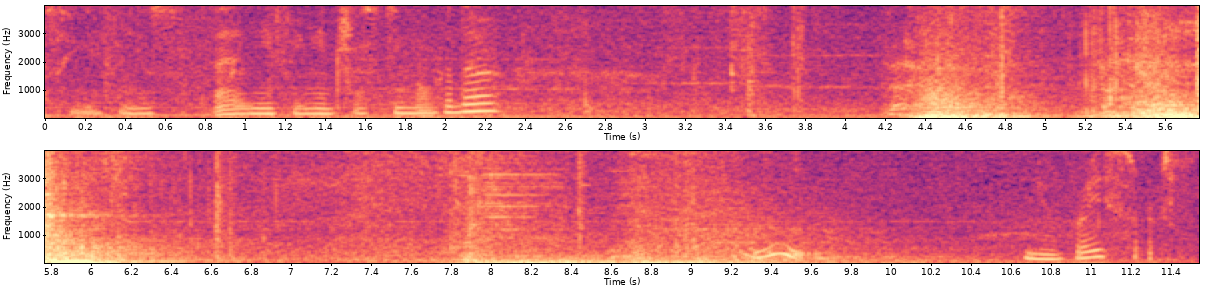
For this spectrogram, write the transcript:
See anything else, anything interesting over there. Ooh, new bracers.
